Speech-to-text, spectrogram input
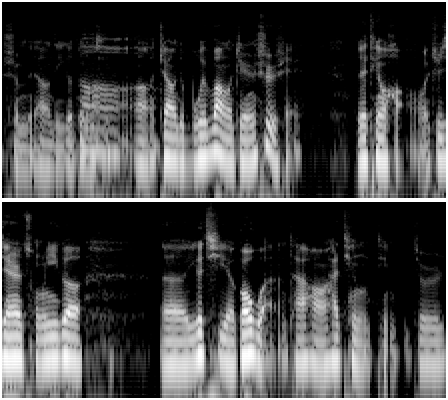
什么样的一个东西、哦。啊，这样就不会忘了这人是谁，我觉得挺好。我之前是从一个呃一个企业高管，他好像还挺挺就是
